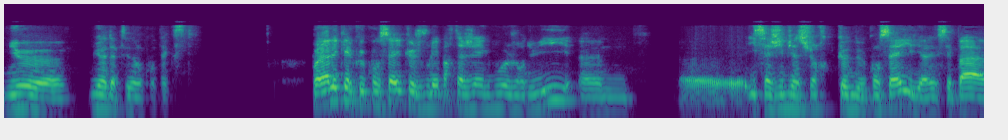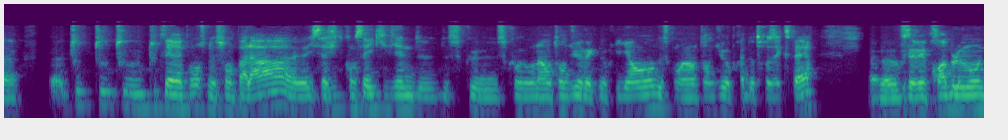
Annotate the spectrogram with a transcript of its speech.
mieux, mieux adaptée dans le contexte. Voilà les quelques conseils que je voulais partager avec vous aujourd'hui. Euh, euh, il s'agit bien sûr que de conseils. C'est pas euh, tout, tout, tout, toutes les réponses ne sont pas là. Il s'agit de conseils qui viennent de, ce que ce qu'on a entendu avec nos clients, de ce qu'on a entendu auprès d'autres experts. Euh, vous avez probablement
